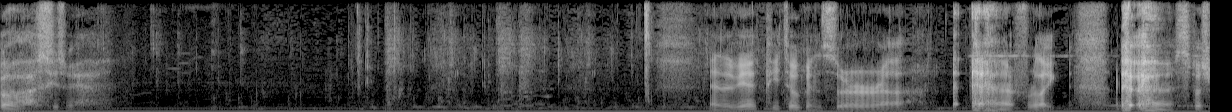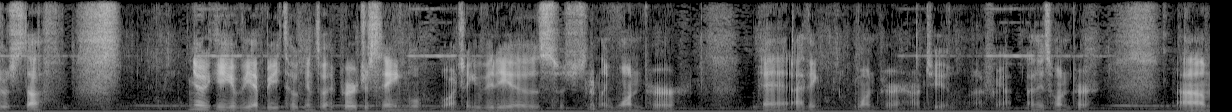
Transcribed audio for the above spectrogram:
oh, excuse me. And the VIP tokens are uh, for like special stuff. You know, you can get VIP tokens by purchasing, watching videos, which is only one per. And I think one per or two. I forgot. I think it's one per. Um,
